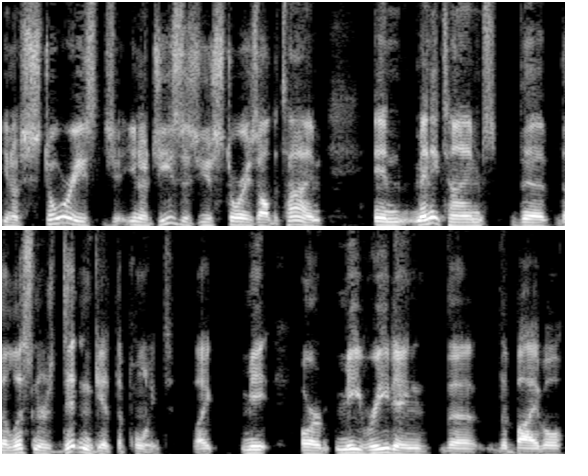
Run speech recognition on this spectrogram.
you know stories you know jesus used stories all the time and many times the the listeners didn't get the point. Like me or me reading the the bible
